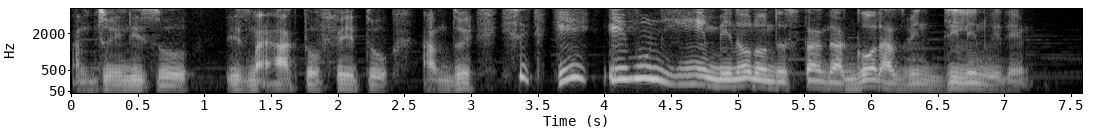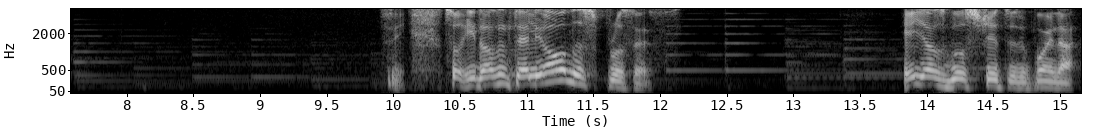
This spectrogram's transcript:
I'm doing this, so this is my act of faith. Oh, I'm doing. He he even he may not understand that God has been dealing with him. See, so he doesn't tell you all this process. He just goes straight to the point that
